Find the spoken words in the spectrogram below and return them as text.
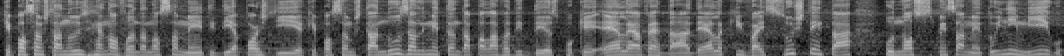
Que possamos estar nos renovando a nossa mente dia após dia, que possamos estar nos alimentando da palavra de Deus, porque ela é a verdade, é ela que vai sustentar os nossos pensamentos. O inimigo,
